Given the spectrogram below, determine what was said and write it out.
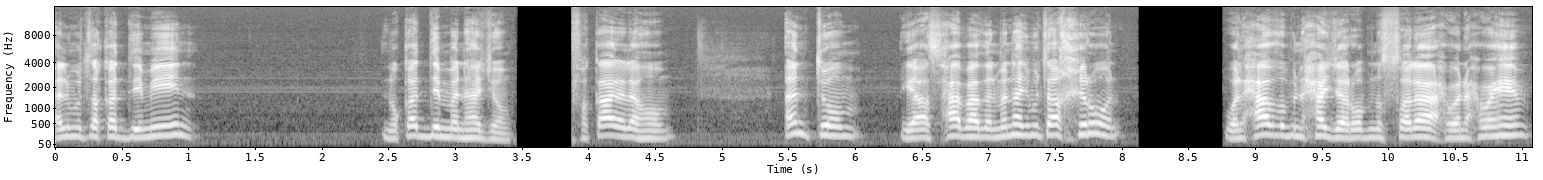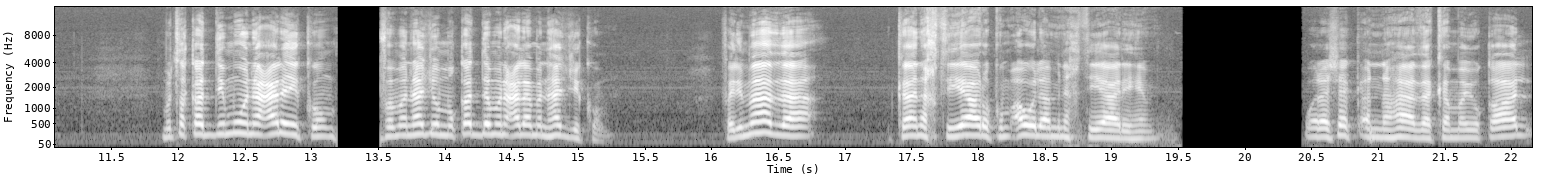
المتقدمين نقدم منهجهم. فقال لهم أنتم يا أصحاب هذا المنهج متأخرون والحافظ بن حجر وابن الصلاح ونحوهم متقدمون عليكم فمنهجهم مقدم على منهجكم. فلماذا كان اختياركم أولى من اختيارهم؟ ولا شك أن هذا كما يقال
